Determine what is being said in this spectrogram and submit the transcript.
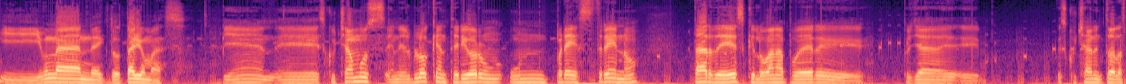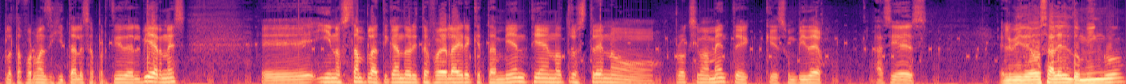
y un anecdotario más. Bien, eh, escuchamos en el bloque anterior un, preestreno. Tarde es que lo van a poder eh, pues ya eh, escuchar en todas las plataformas digitales a partir del viernes. Eh, y nos están platicando ahorita fuera del aire que también tienen otro estreno próximamente, que es un video. Así es. El video sale el domingo.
